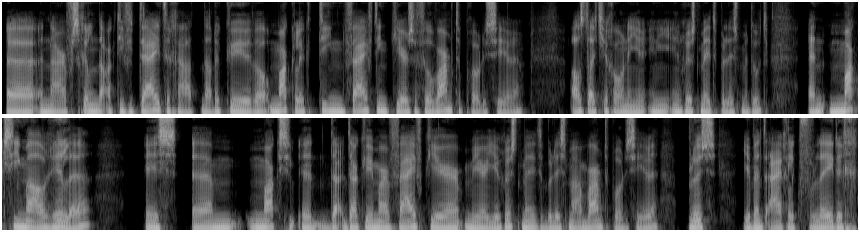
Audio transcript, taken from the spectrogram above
eh, naar verschillende activiteiten gaat, nou, dan kun je wel makkelijk 10, 15 keer zoveel warmte produceren. Als dat je gewoon in, je, in, in rustmetabolisme doet. En maximaal rillen is ehm, maxi- eh, da- daar kun je maar vijf keer meer je rustmetabolisme aan warmte produceren. Plus je bent eigenlijk volledig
